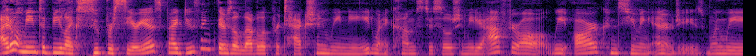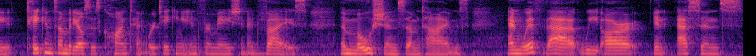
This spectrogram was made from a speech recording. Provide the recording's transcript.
I don't mean to be like super serious, but I do think there's a level of protection we need when it comes to social media. After all, we are consuming energies. When we take in somebody else's content, we're taking information, advice, emotion sometimes. And with that, we are in essence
